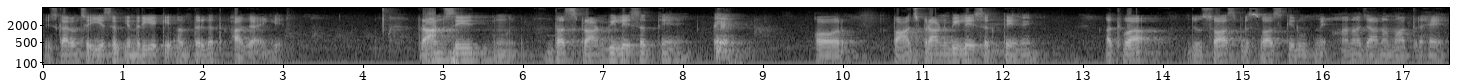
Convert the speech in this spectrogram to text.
तो इस कारण से ये सब इंद्रिय के अंतर्गत आ जाएँगे। प्राण से दस प्राण भी ले सकते हैं और पाँच प्राण भी ले सकते हैं, अथवा जो श्वास प्रश्वास के रूप में आना जाना मात्र है,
